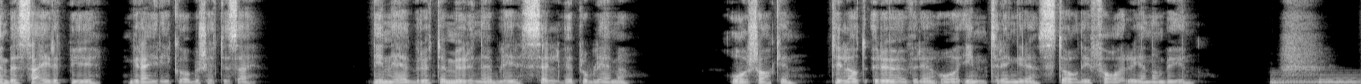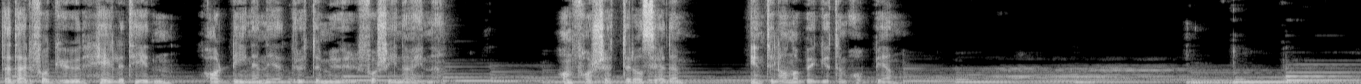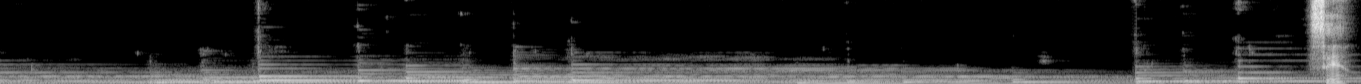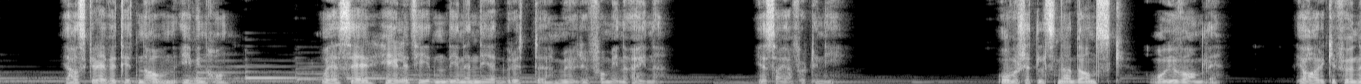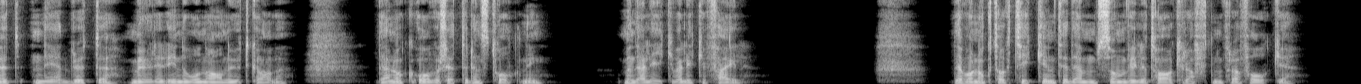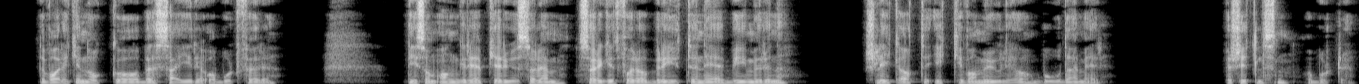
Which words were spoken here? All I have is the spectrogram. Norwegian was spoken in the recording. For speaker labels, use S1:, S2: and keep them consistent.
S1: En beseiret by greier ikke å beskytte seg. De nedbrutte murene blir selve problemet, årsaken til at røvere og inntrengere stadig farer gjennom byen. Det er derfor Gud hele tiden har dine nedbrutte murer for sine øyne. Han fortsetter å se dem inntil han har bygget dem opp igjen. Se, jeg har skrevet ditt navn i min hånd, og jeg ser hele tiden dine nedbrutte murer for mine øyne. Jesaja 49 Oversettelsen er dansk og uvanlig. Jeg har ikke funnet nedbrutte murer i noen annen utgave. Det er nok oversetterens tolkning, men det er likevel ikke feil. Det var nok taktikken til dem som ville ta kraften fra folket det var ikke nok å beseire og bortføre. De som angrep Jerusalem, sørget for å bryte ned bymurene, slik at det ikke var mulig å bo der mer. Beskyttelsen var borte.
